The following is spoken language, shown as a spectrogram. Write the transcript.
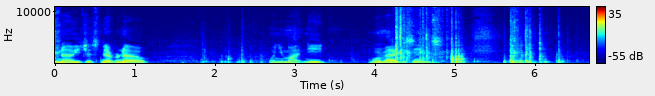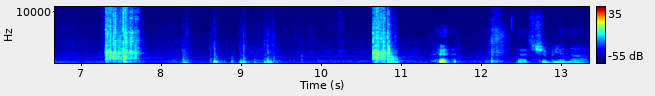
You know, you just never know when you might need more magazines. that should be enough.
